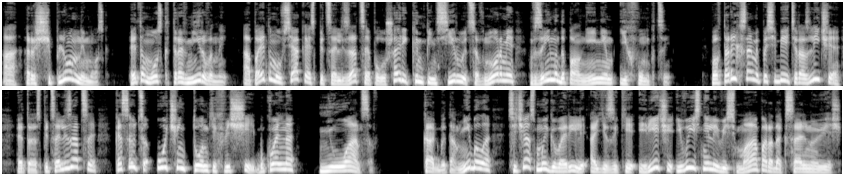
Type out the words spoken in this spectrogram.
а расщепленный мозг это мозг травмированный, а поэтому всякая специализация полушарий компенсируется в норме взаимодополнением их функций. Во-вторых, сами по себе эти различия, эта специализация, касаются очень тонких вещей, буквально нюансов. Как бы там ни было, сейчас мы говорили о языке и речи и выяснили весьма парадоксальную вещь.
